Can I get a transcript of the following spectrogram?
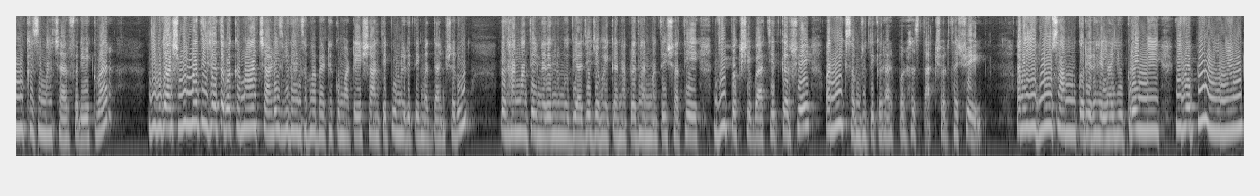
મુખ્ય સમાચાર ફરી એકવાર. જમ્મુ કાશ્મીરમાં ત્રીજા તબક્કામાં ચાળીસ વિધાનસભા બેઠકો માટે શાંતિપૂર્ણ રીતે મતદાન શરૂ. પ્રધાનમંત્રી નરેન્દ્ર મોદી આજે જમૈકાના પ્રધાનમંત્રી સાથે દ્વિપક્ષીય વાતચીત કરશે. અનેક સમજૂતી કરાર પર હસ્તાક્ષર થશે. અને યુદ્ધનો સામનો કરી રહેલા યુક્રેનને યુરોપીયન યુનિયન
